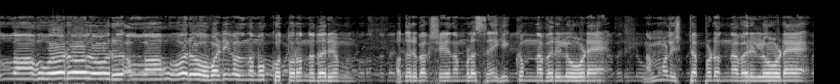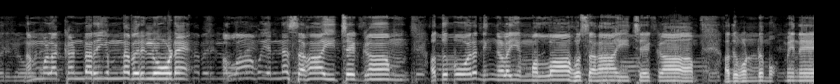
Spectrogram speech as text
അള്ളാഹു ഓരോ അള്ളാഹു ഓരോ വഴികൾ നമുക്ക് തുറന്നു തരും. അതൊരു പക്ഷേ നമ്മൾ സ്നേഹിക്കുന്നവരിലൂടെ നമ്മൾ ഇഷ്ടപ്പെടുന്നവരിലൂടെ നമ്മളെ കണ്ടറിയുന്നവരിലൂടെ അള്ളാഹു എന്നെ സഹായിച്ചേക്കാം. അതുപോലെ നിങ്ങളെയും അള്ളാഹു സഹായിച്ചേക്കാം. അതുകൊണ്ട് മുഅ്മിനേ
